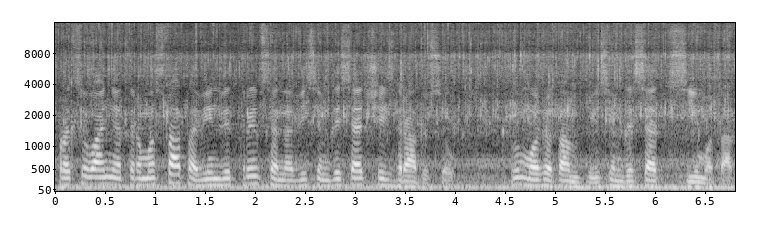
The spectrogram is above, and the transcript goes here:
спрацювання термостата, він відкрився на 86 градусів. Ну, може там 87 отак.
